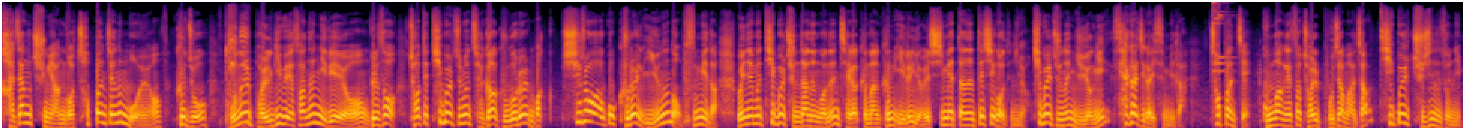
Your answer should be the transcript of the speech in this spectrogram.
가장 중요한 거 첫 번째는 뭐예요? 그죠? 돈을 벌기 위해서 하는 일이에요. 그래서 저한테 팁을 주면 제가 그거를 막 싫어하고 그럴 이유는 없습니다. 왜냐면 팁을 준다는 거는 제가 그만큼 일을 열심히 했다는 뜻이거든요. 팁을 주는 유형이 세 가지가 있습니다. 첫 번째, 공항에서 절 보자마자 팁을 주시는 손님.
